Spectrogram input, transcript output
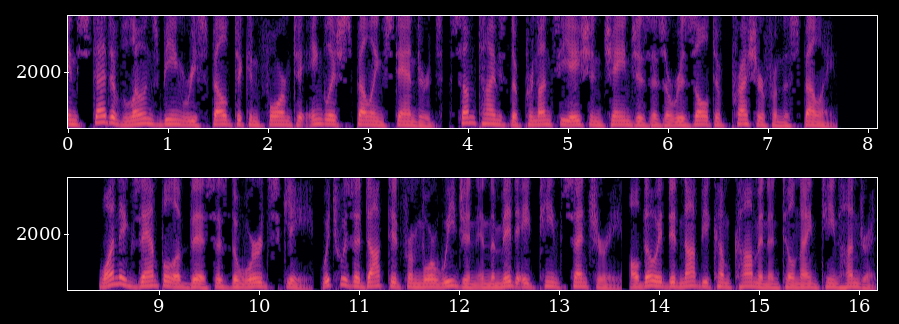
Instead of loans being respelled to conform to English spelling standards, sometimes the pronunciation changes as a result of pressure from the spelling. One example of this is the word ski, which was adopted from Norwegian in the mid-18th century, although it did not become common until 1900.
